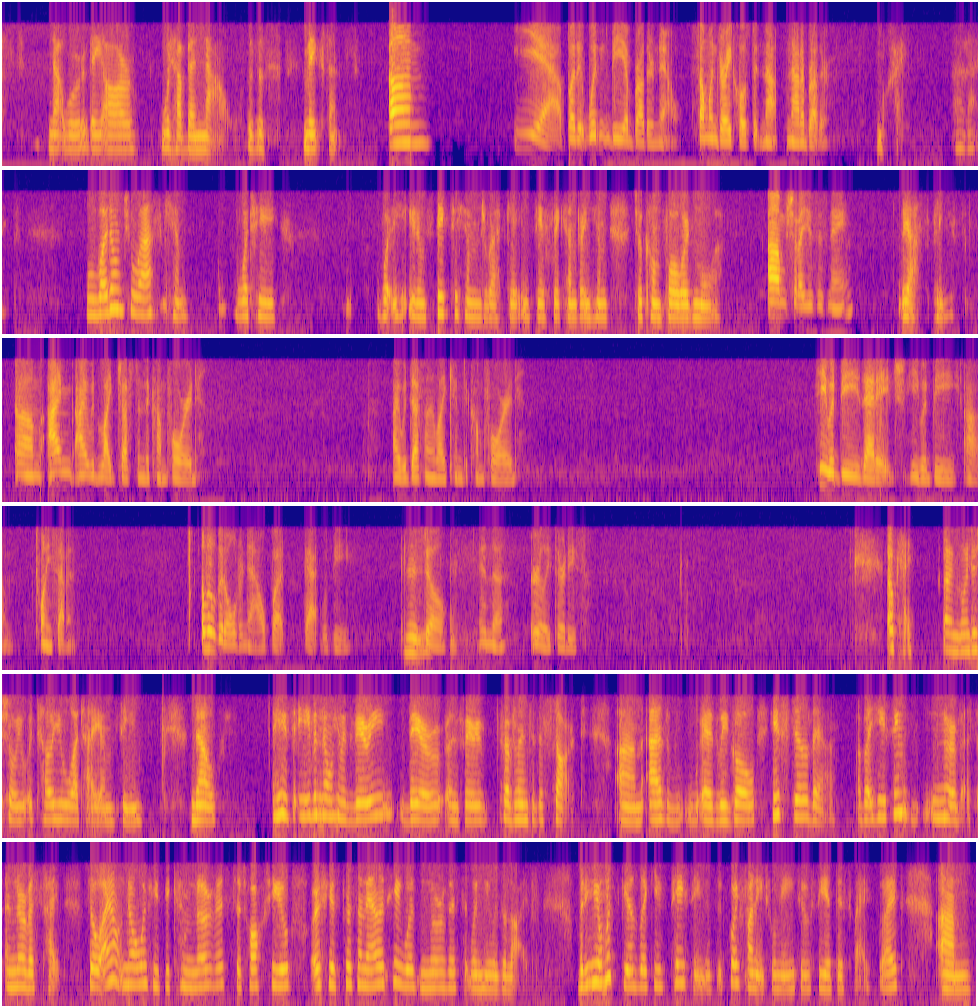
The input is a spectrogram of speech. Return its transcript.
not where they are would have been now. Does this make sense? Um, yeah, but it wouldn't be a brother now. Someone very close, but not not a brother. Okay. All right. Well, why don't you ask him what he, what he, you know, speak to him directly and see if we can bring him to come forward more. Um, should I use his name? Yes, please. Um, I'm. I would like Justin to come forward. I would definitely like him to come forward. he would be that age. He would be um 27. A little bit older now, but that would be Mm. still in the early 30s. Okay, I'm going to show you, tell you what I am seeing. Now, he's even though he was very there and very prevalent at the start, um, as as we go, he's still there, but he seems nervous, a nervous type. So I don't know if he's become nervous to talk to you or if his personality was nervous when he was alive. But he almost feels like he's pacing. It's, it's quite funny to me to see it this way, right? Um,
